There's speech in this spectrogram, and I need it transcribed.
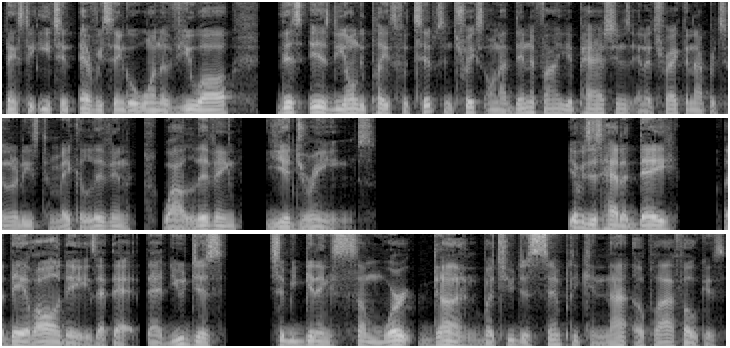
Thanks to each and every single one of you all. This is the only place for tips and tricks on identifying your passions and attracting opportunities to make a living while living your dreams. You ever just had a day, a day of all days at that, that you just should be getting some work done, but you just simply cannot apply focus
